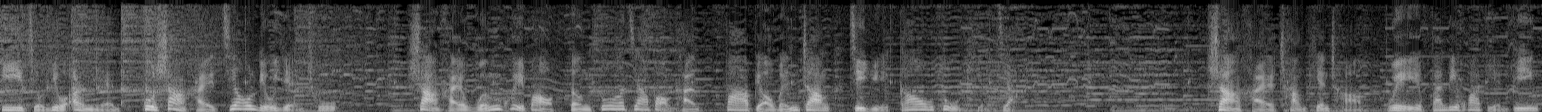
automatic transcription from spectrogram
一九六二年赴上海交流演出，上海文汇报等多家报刊。发表文章给予高度评价。上海唱片厂为《樊梨花点兵》《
